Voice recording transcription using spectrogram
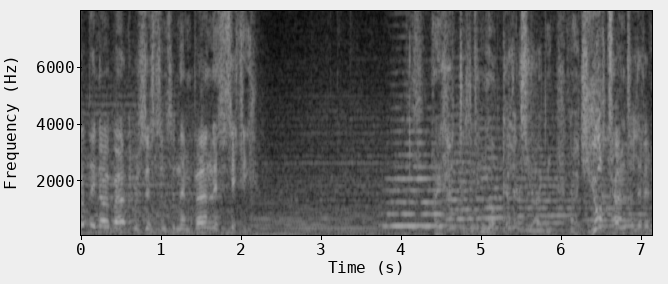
What they know about the Resistance and then burn this city. I had to live in your galaxy, Iden. Now it's your turn to live in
